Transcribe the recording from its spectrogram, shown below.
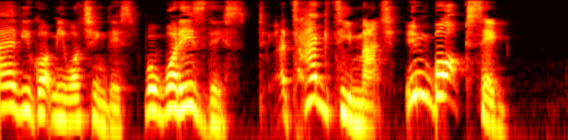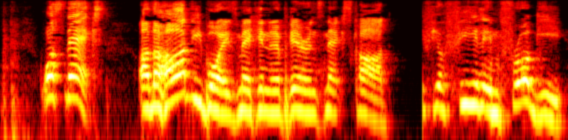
Why have you got me watching this? Well, what is this? A tag team match in boxing. What's next? Are the Hardy Boys making an appearance next card? If you're feeling froggy,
